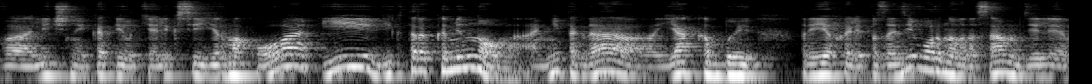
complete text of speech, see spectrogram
в личные копилки Алексея Ермакова и Виктора Каменного. Они тогда якобы приехали позади Воронова, на самом деле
